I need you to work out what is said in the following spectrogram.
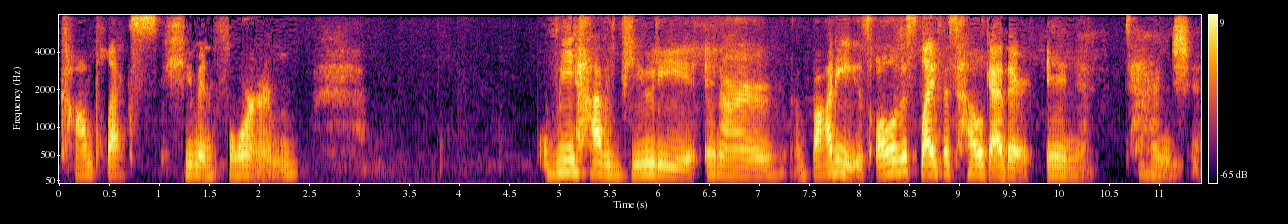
complex human form we have beauty in our bodies all of this life is held together in tension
